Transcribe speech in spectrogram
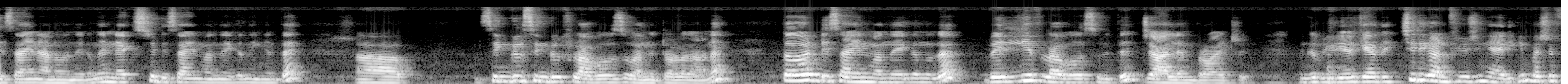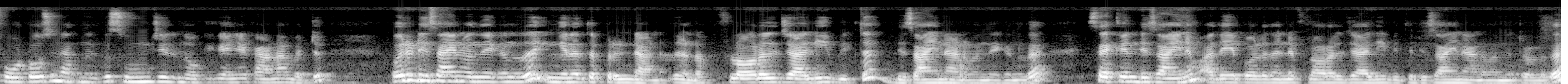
ഡിസൈൻ ആണ് വന്നേക്കുന്നത്. നെക്സ്റ്റ് ഡിസൈൻ വന്നിരിക്കുന്നത് ഇങ്ങനത്തെ സിംഗിൾ സിംഗിൾ ഫ്ലവേഴ്സ് വന്നിട്ടുള്ളതാണ്. തേർഡ് ഡിസൈൻ വന്നിരിക്കുന്നത് വലിയ ഫ്ലവേഴ്സ് വിത്ത് ജാൽ എംബ്രോയിഡറി നിങ്ങൾക്ക് വീഡിയോയ്ക്ക് അത് ഇച്ചിരി കൺഫ്യൂഷൻ ആയിരിക്കും പക്ഷേ ഫോട്ടോസിനകത്ത് നിങ്ങൾക്ക് സൂം ചെയ്ത് നോക്കിക്കഴിഞ്ഞാൽ കാണാൻ പറ്റും. ഒരു ഡിസൈൻ വന്നിരിക്കുന്നത് ഇങ്ങനത്തെ പ്രിന്റ് ആണ്. ഇതുണ്ടോ ഫ്ലോറൽ ജാലി വിത്ത് ഡിസൈൻ ആണ് വന്നിരിക്കുന്നത് സെക്കൻഡ് ഡിസൈനും അതേപോലെ തന്നെ ഫ്ലോറൽ ജാലി വിത്ത് ഡിസൈൻ ആണ് വന്നിട്ടുള്ളത്.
